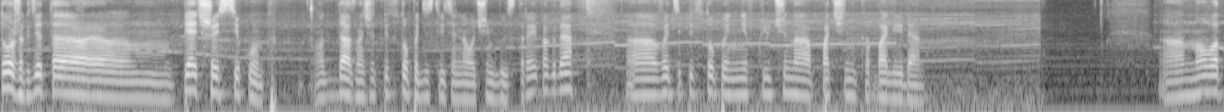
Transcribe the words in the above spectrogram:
Тоже где-то 5-6 секунд. Да, значит, пидстопы действительно очень быстрые, когда э, в эти пидстопы не включена починка болида. А, но вот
